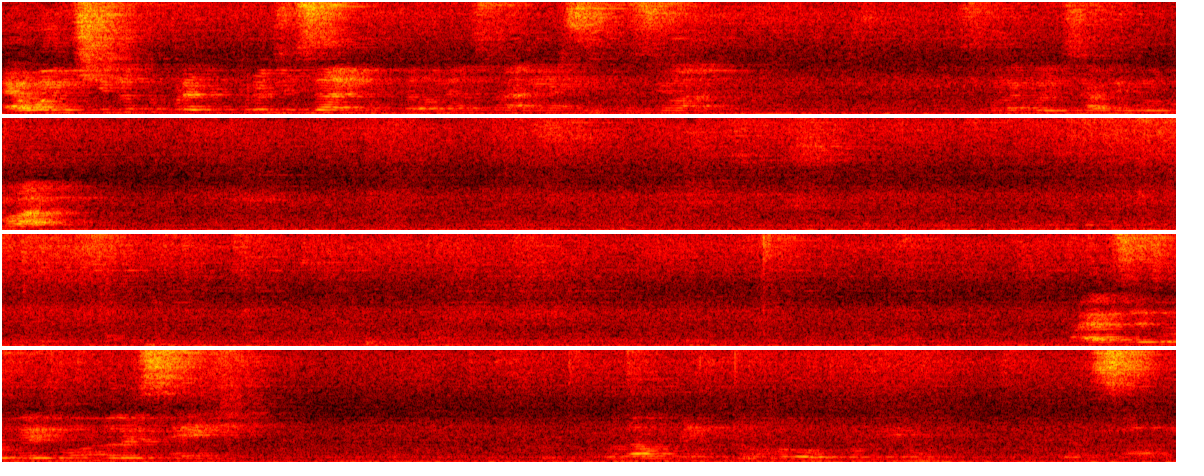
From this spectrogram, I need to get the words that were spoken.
É o antídoto para o desânimo, pelo menos para mim assim funciona. 2 Coríntios capítulo 4. Aí às vezes eu vejo um adolescente, vou dar um tempo que eu estou meio cansado.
